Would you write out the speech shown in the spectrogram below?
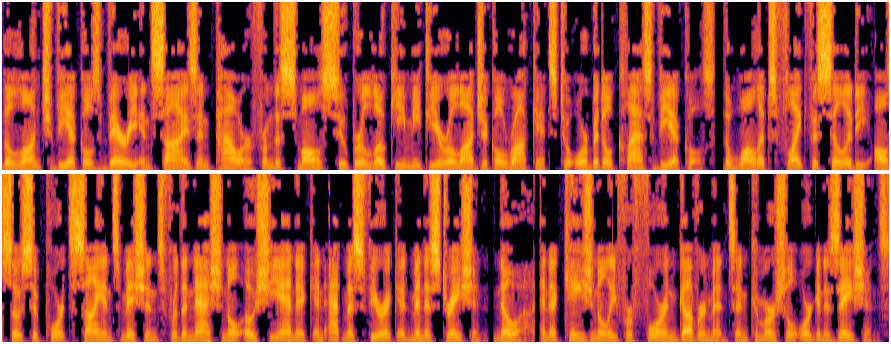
The launch vehicles vary in size and power from the small Super Loki meteorological rockets to orbital class vehicles. The Wallops Flight Facility also supports science missions for the National Oceanic and Atmospheric Administration (NOAA) and occasionally for foreign governments and commercial organizations.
